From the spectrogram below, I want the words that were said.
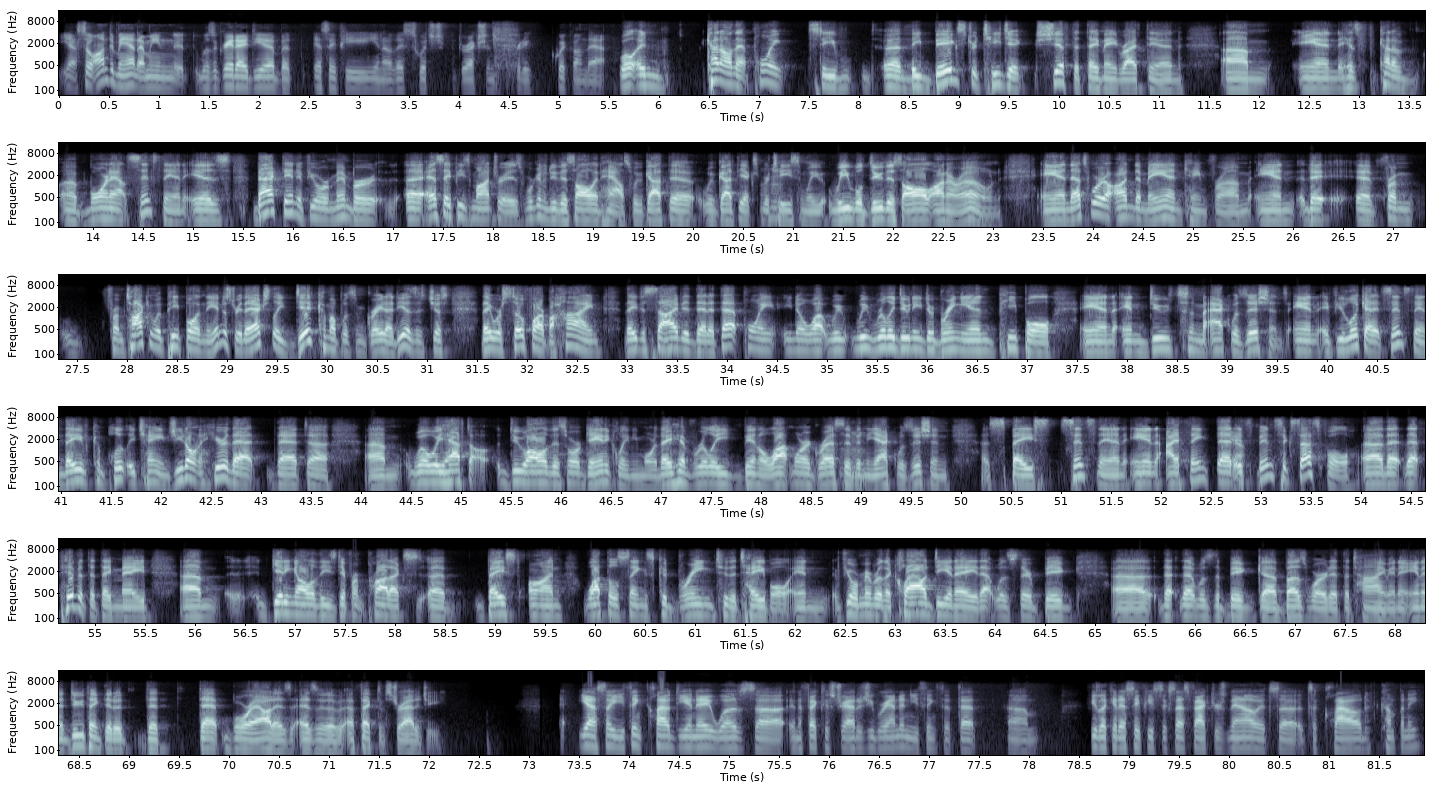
yeah, so on demand, I mean, it was a great idea, but SAP, you know, they switched direction pretty quick on that. Well, and kind of on that point, Steve, uh, the big strategic shift that they made right then, um, and has kind of uh, borne out since then, is back then, if you'll remember, uh, SAP's mantra is we're going to do this all in house. We've got the we've got the expertise, and we we will do this all on our own. And that's where on demand came from, and the, uh, from from talking with people in the industry, they actually did come up with some great ideas. It's just they were so far behind, they decided that at that point, you know what, we, we really do need to bring in people and and do some acquisitions. And if you look at it since then, they've completely changed. You don't hear that that uh, um, well, we have to do all of this organically anymore. They have really been a lot more aggressive in the acquisition uh, space since then, and I think that Yeah. it's been successful. Uh, that that pivot that they made, um, getting all of these different products. Uh, based on what those things could bring to the table, and if you'll remember the cloud DNA, that was their big, uh, that that was the big uh, buzzword at the time, and and I do think that it, that that bore out as as an effective strategy. Yeah, so you think Cloud DNA was uh, an effective strategy, Brandon? You think that that um, if you look at SAP Success Factors now, it's a it's a cloud company.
